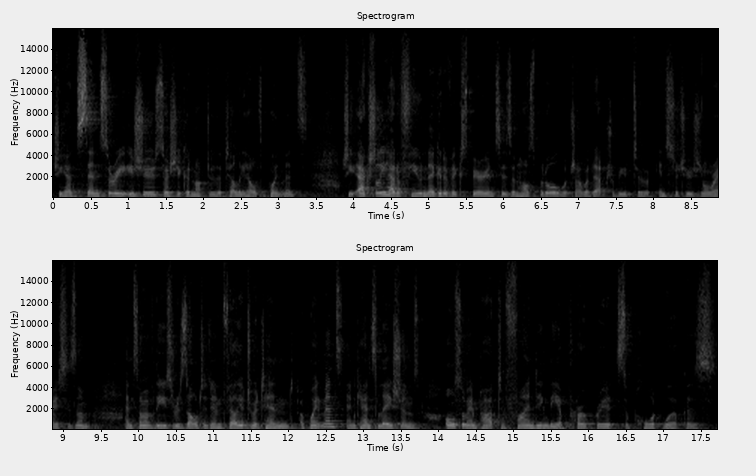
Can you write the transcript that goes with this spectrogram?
She had sensory issues, so she could not do the telehealth appointments. She actually had a few negative experiences in hospital, which I would attribute to institutional racism, and some of these resulted in failure to attend appointments and cancellations, also in part to finding the appropriate support workers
